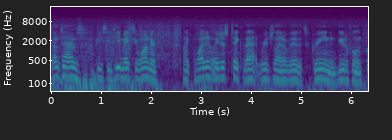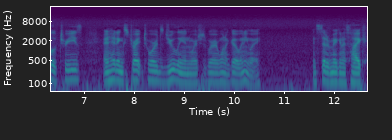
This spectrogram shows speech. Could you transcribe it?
Sometimes PCT makes you wonder, like, why didn't we just take that ridgeline over there that's green and beautiful and full of trees and heading straight towards Julian, which is where I want to go anyway, instead of making us hike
